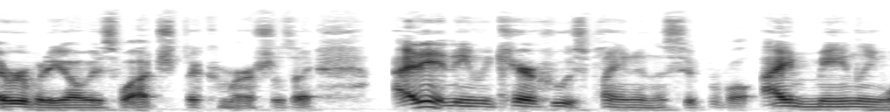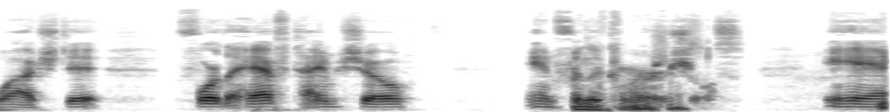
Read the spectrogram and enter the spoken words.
Everybody always watched the commercials. I, I didn't even care who was playing in the Super Bowl. I mainly watched it for the halftime show and for And the the commercials. commercials. Even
